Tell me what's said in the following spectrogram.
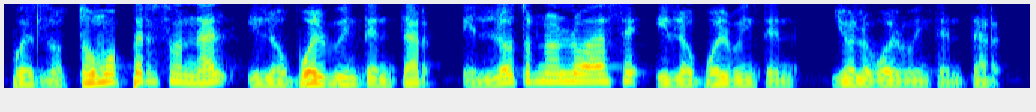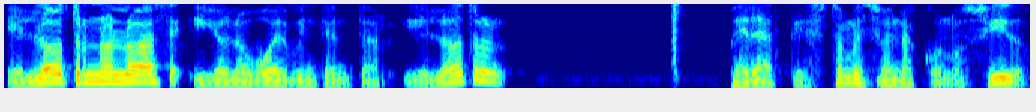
pues lo tomo personal y lo vuelvo a intentar. El otro no lo hace y lo vuelvo a intentar. Yo lo vuelvo a intentar. El otro no lo hace y yo lo vuelvo a intentar. Y el otro, espérate, esto me suena conocido.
